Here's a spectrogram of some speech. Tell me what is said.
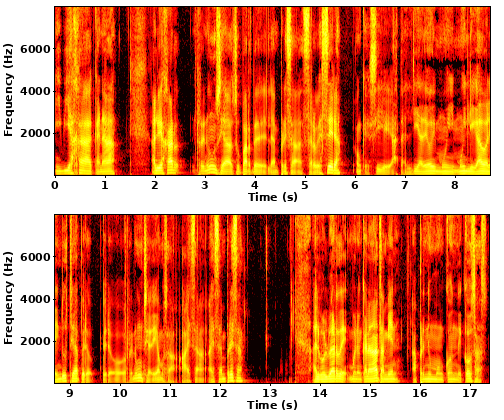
y viaja a Canadá. Al viajar renuncia a su parte de la empresa cervecera, aunque sigue hasta el día de hoy muy, muy ligado a la industria, pero, pero renuncia, digamos, a, esa, a esa empresa. Al volver de, bueno, en Canadá también aprende un montón de cosas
